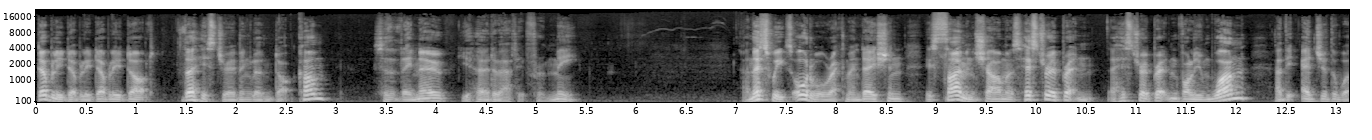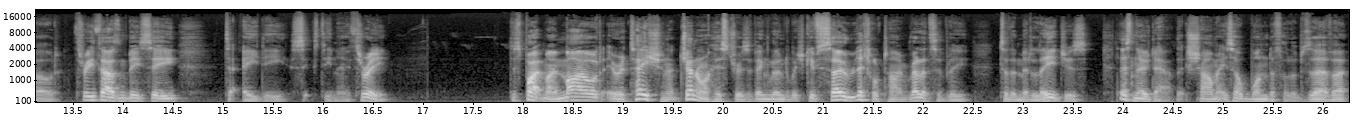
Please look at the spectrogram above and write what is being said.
www.thehistoryofengland.com, so that they know you heard about it from me. And this week's Audible recommendation is Simon Schama's History of Britain, A History of Britain, Volume 1, At the Edge of the World, 3000 BC to AD 1603. Despite my mild irritation at general histories of England, which give so little time relatively to the Middle Ages, there's no doubt that Sharma is a wonderful observer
